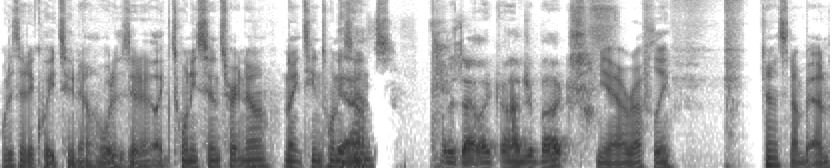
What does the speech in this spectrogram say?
What does that equate to now? What is it at like 20 cents right now? 19, 20 Yeah. cents? What is that like? A hundred bucks? Yeah, roughly. That's not bad.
